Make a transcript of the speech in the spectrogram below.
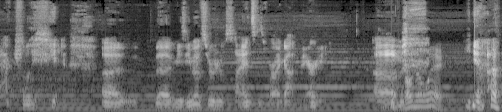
Actually, uh, the Museum of Surgical Science is where I got married. Um, Oh no way! yeah.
